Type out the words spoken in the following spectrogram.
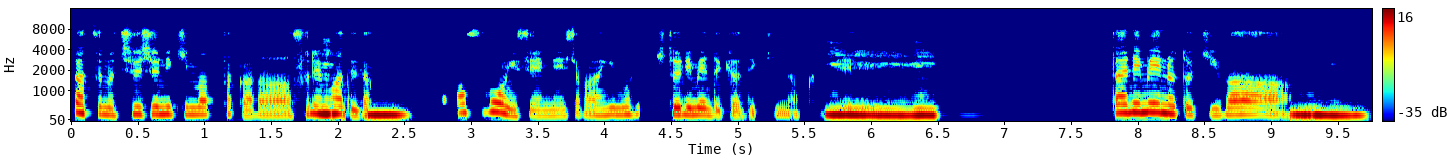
月の中旬に決まったから、それまでだう、ん。パス方に専念したから何も一人目の時はできなくて、う二ん。人目の時はう、ん。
